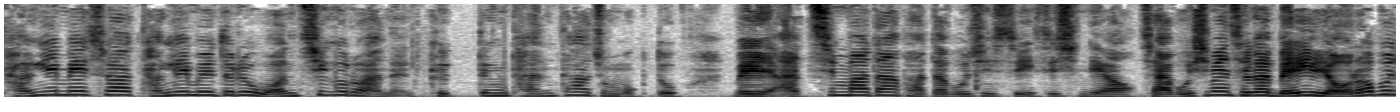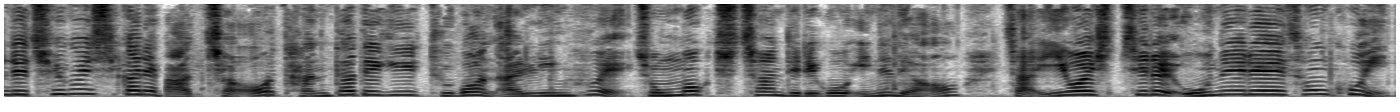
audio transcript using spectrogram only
당일 매수와 당일 매도를 원칙으로 하는 급등 단타 종목도 매일 아침마다 받아보실 수 있으신데요. 자 보시면 제가 매일 여러분들 출근 시간에 맞춰 단타 대기 두 번 알림 후에 종목 추천드리고 있는데요. 자 2월 17일 오늘의 손코인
